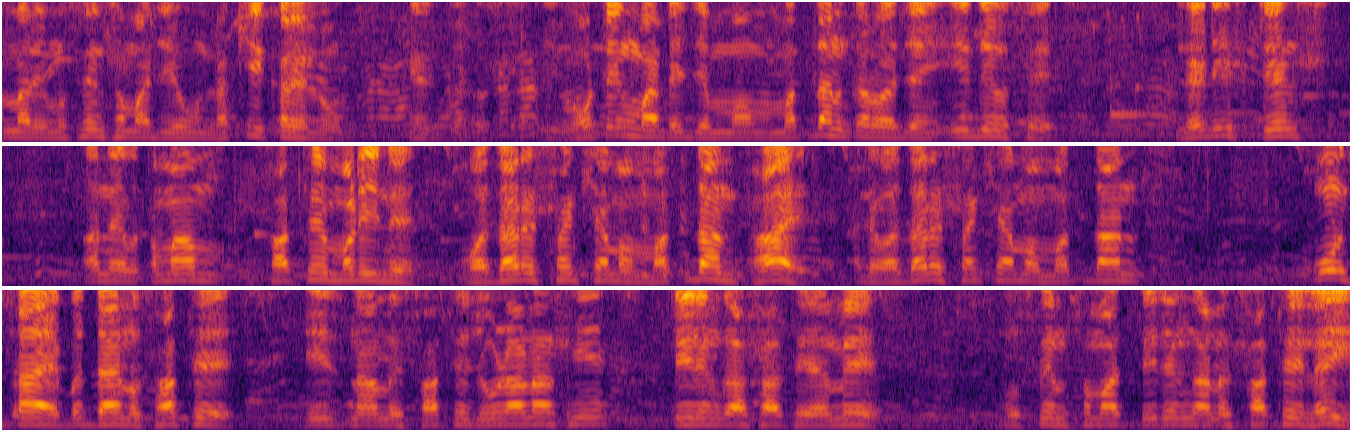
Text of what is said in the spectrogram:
અમારી મુસ્લિમ સમાજે એવું નક્કી કરેલું કે વોટિંગ માટે જે મતદાન કરવા જાય એ દિવસે લેડીઝ, જેન્ટ્સ અને તમામ સાથે મળીને વધારે સંખ્યામાં મતદાન થાય. અને વધારે સંખ્યામાં મતદાન પૂર્ણ થાય બધાનો સાથે એ રીતના અમે સાથે જોડાણા છીએ. તિરંગા સાથે અમે મુસ્લિમ સમાજ તિરંગાને સાથે લઈ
